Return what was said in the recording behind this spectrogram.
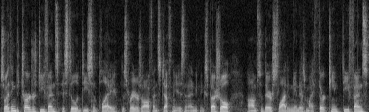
So I think the Chargers defense is still a decent play. This Raiders offense definitely isn't anything special. Um, so they're sliding in as my 13th defense.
